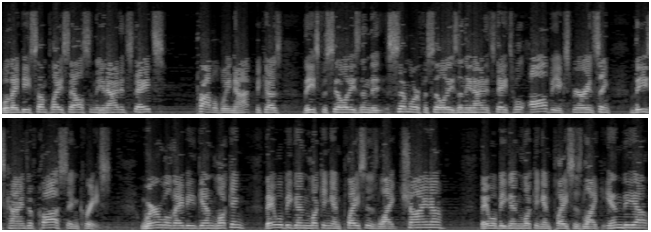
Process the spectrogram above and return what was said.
Will they be someplace else in the United States? Probably not, because these facilities and the similar facilities in the United States will all be experiencing these kinds of cost increase. Where will they begin looking? They will begin looking in places like China. They will begin looking in places like India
